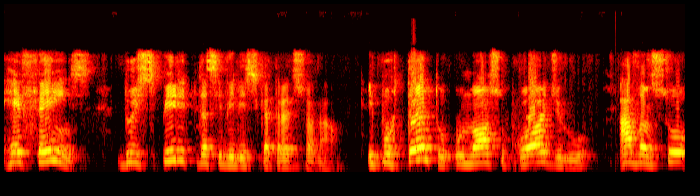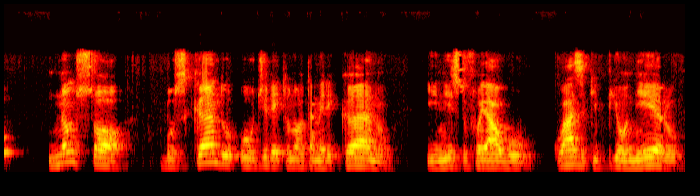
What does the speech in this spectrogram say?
reféns do espírito da civilística tradicional. E, portanto, o nosso código avançou não só buscando o direito norte-americano, e nisso foi algo quase que pioneiro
